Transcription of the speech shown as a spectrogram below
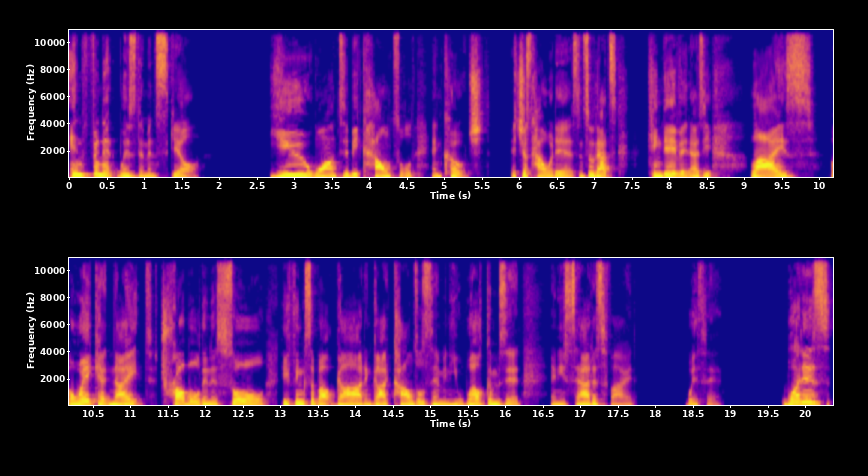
infinite wisdom and skill. You want to be counseled and coached. It's just how it is. And so that's King David as he lies awake at night, troubled in his soul. He thinks about God and God counsels him and he welcomes it and he's satisfied with it. What is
